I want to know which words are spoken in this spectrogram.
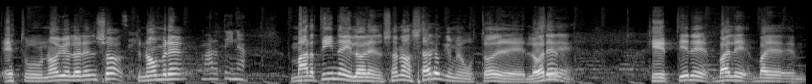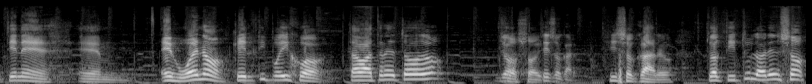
¿Es tu novio Lorenzo? ¿Tu nombre? Martina. Martina y Lorenzo. No, ¿sabes lo que me gustó de Loren? Sí. Que tiene, vale, vale, tiene, eh, es bueno, que el tipo dijo, estaba atrás de todo, yo, soy. Se hizo cargo. Se hizo cargo. Tu actitud, Lorenzo,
